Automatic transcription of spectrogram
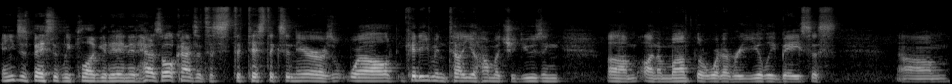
And you just basically plug it in. It has all kinds of statistics in there as well. It could even tell you how much you're using um, on a month or whatever yearly basis. Um,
